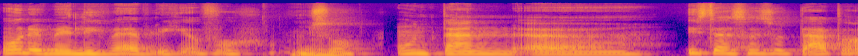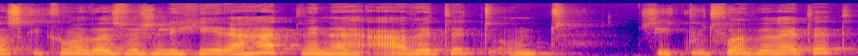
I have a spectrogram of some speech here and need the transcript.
ohne männlich, weiblich, einfach und so. Und dann äh, ist das Resultat rausgekommen, was wahrscheinlich jeder hat, wenn er arbeitet und sich gut vorbereitet.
